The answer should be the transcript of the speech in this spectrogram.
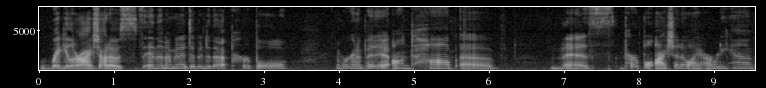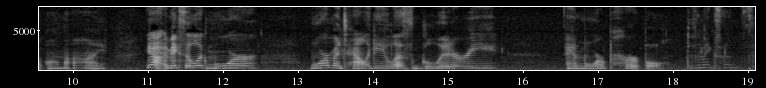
regular eyeshadows. And then I'm going to dip into that purple and we're going to put it on top of this purple eyeshadow I already have on my eye. Yeah, it makes it look more, more metallic less glittery, and more purple. Does that make sense?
